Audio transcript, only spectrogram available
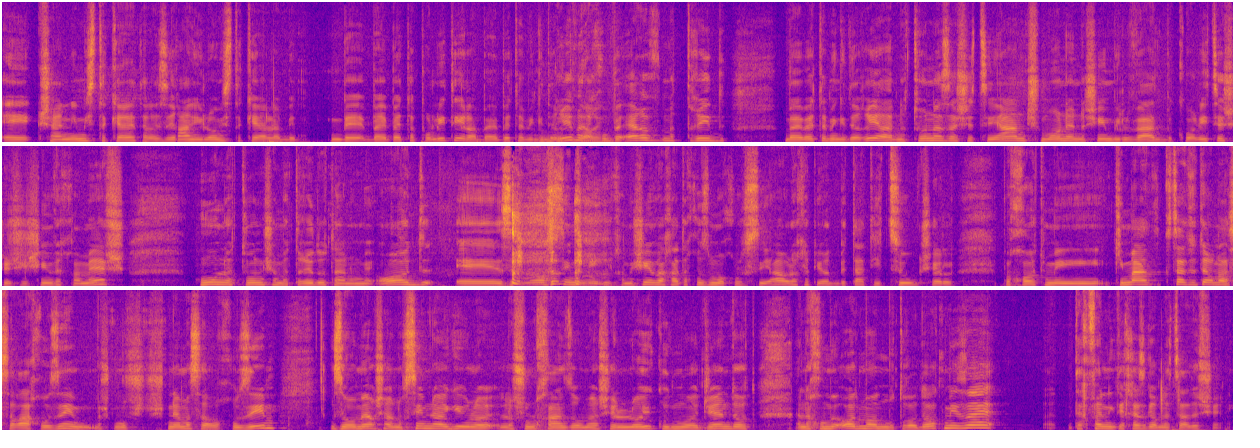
אה, כשאני מסתכלת על הזירה, אני לא מסתכלת בהיבט הפוליטי, אלא בהיבט המגדרי, מגדרי. ואנחנו בערב מטריד בהיבט המגדרי. הנתון הזה שציינת, שמונה נשים בלבד בקואליציה של 65, הוא נתון שמטריד אותנו מאוד, אה, זה לא סמלי, 51% מהאוכלוסייה הולכת להיות בתת ייצוג של פחות מ... כמעט, קצת יותר מ-10 אחוזים, משהו כמו 12 אחוזים, זה אומר שהנושאים לא יגיעו לשולחן, זה אומר שלא יקודמו אג'נדות, אנחנו מאוד מאוד מוטרדות מזה, תכף אני אתייחס גם לצד השני.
